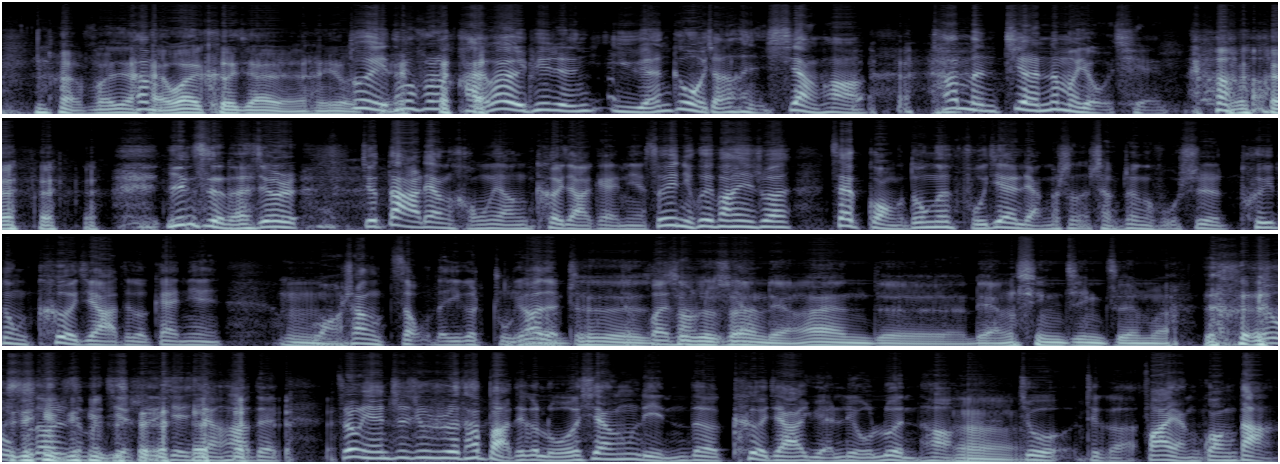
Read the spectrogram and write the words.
发现海外客家人很有钱，对他们发现海外有一批人语言跟我讲的很像哈，他们竟然那么有钱，因此呢，就是就大量弘扬客家概念，所以你会发现说，在广东跟福建两个省的省政府是推动客家这个概念往上走的一个主要的这个官方。这个算两岸的良性竞争吗？所以我不知道是怎么解释的 现象哈。对，总而言之就是说，他把这个罗香林的客家源流论哈，就这个发扬光大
